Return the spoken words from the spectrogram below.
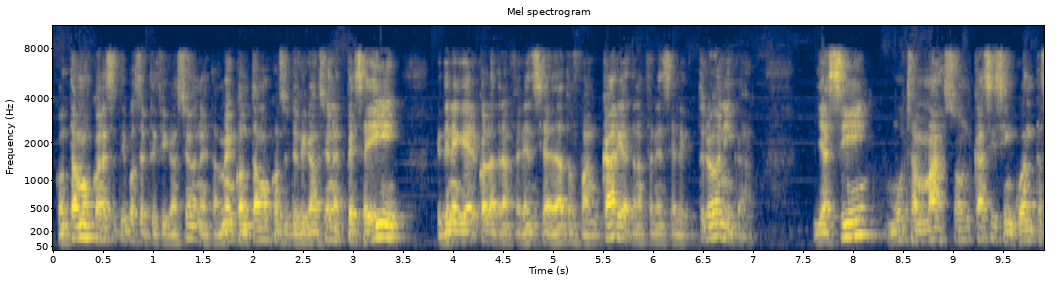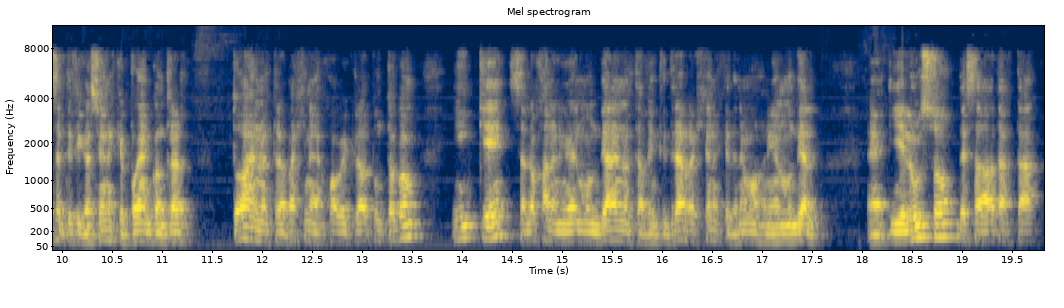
Contamos con ese tipo de certificaciones, también contamos con certificaciones PCI, que tiene que ver con la transferencia de datos bancaria, transferencia electrónica, y así muchas más. Son casi 50 certificaciones que pueden encontrar todas en nuestra página de huawei-cloud.com y que se alojan a nivel mundial en nuestras 23 regiones que tenemos a nivel mundial. Eh, y el uso de esa data está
